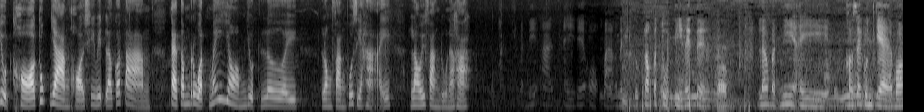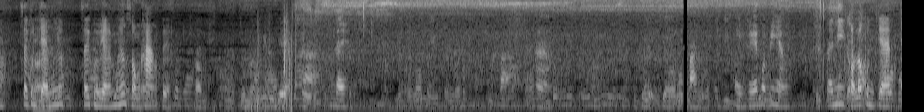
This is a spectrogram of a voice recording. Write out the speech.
หยุดขอทุกอย่างขอชีวิตแล้วก็ตาม แต่ตำรวจไม่ยอมหยุดเลย ลองฟังผู้เสียหาย เล่าให้ฟังดูนะคะล็อกประตูตีเลยเตะครับ แล้วบัดนี้ไอเขาใส่กุญแจบ่ใส่กุญแจมือใส่กุญแจมือทั้งสองข้างเตะครับได้อ่าโอเคบ่เป็นหยัง อันนี้เขาล็อกกุญแจไอ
